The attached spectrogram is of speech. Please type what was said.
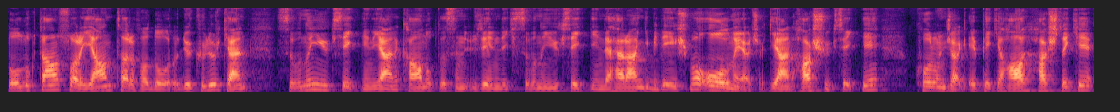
Dolduktan sonra yan tarafa doğru dökülürken sıvının yüksekliğini yani K noktasının üzerindeki sıvının yüksekliğinde herhangi bir değişme olmayacak. Yani H yüksekliği korunacak. E peki H'daki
